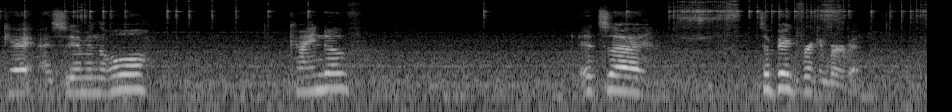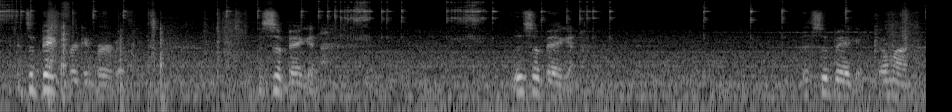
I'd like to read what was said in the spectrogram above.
Okay, I see him in the hole. Kind of. It's a it's a big freaking burbot. It's a big freaking burbot. This is a big one. This is a big one. This is a big one. Come on.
